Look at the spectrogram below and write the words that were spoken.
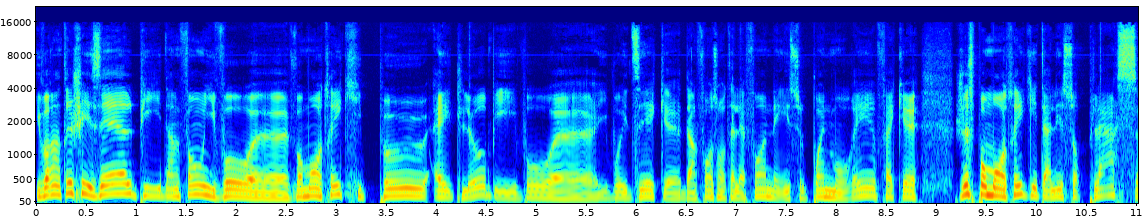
il va rentrer chez elle. Puis dans le fond, il va, va montrer qu'il peut être là. Puis il va, il va lui dire que dans le fond, son téléphone est sur le point de mourir. Fait que juste pour montrer qu'il est allé sur place.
